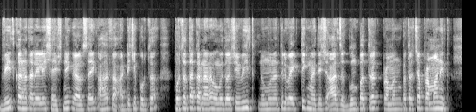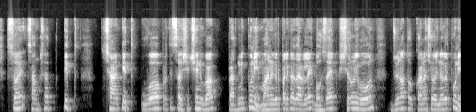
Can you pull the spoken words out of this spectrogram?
विहित करण्यात आलेले शैक्षणिक व्यावसायिक अर्हता अटीची पूर्त पूर्तता करणाऱ्या उमेदवाराची विहित नमुन्यातील वैयक्तिक माहितीचे आज गुणपत्रक प्रमाणपत्राच्या प्रमाणित स्वयं सांक्षात्कृत छांकित व प्रतिसह शिक्षण विभाग प्राथमिक पुणे महानगरपालिका कार्यालय भाऊसाहेब शिरोळी भवन जुना तोपखाना शिवाजीनगर पुणे.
